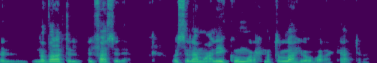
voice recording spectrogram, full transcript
والنظرات الفاسدة. والسلام عليكم ورحمة الله وبركاته.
